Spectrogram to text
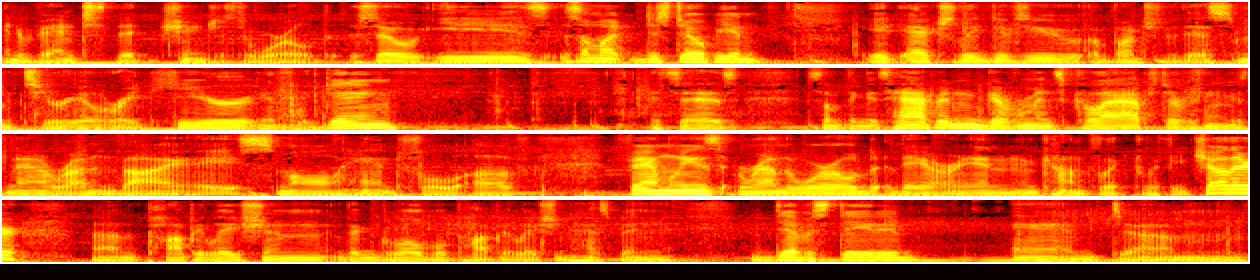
an event that changes the world. So it is somewhat dystopian. It actually gives you a bunch of this material right here in the beginning. It says something has happened, government's collapsed, everything is now run by a small handful of families around the world. They are in conflict with each other. Um, population, the global population, has been devastated, and um,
